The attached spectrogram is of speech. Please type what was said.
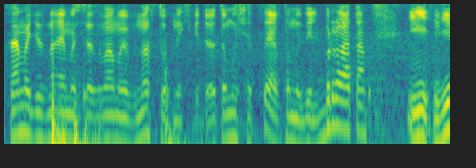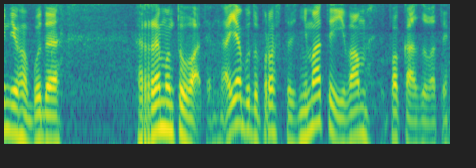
Це ми дізнаємося з вами в наступних відео, тому що це автомобіль брата, і він його буде ремонтувати. А я буду просто знімати і вам показувати.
